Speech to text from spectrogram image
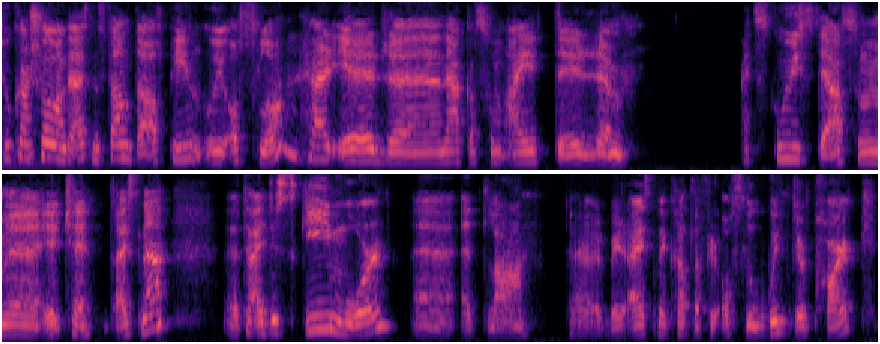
Du kan se om det är en standa alpin i Oslo. Här är uh, något som eiter um, ett skojsted som uh, är känt eisne. Det ski Skimore, uh, et la, det blir eisne kallat för Oslo Winter Park.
